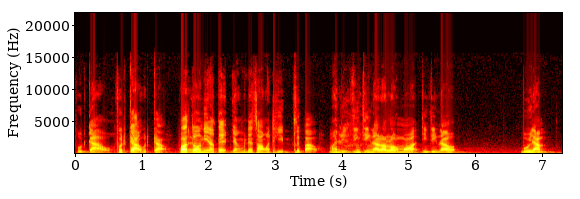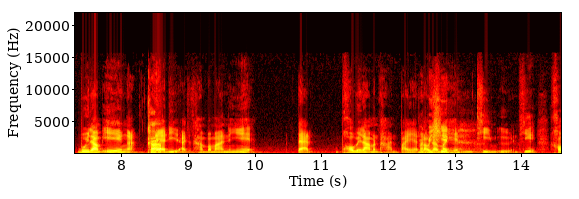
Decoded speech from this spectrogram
ฟุตเก่า ฟุตเก่าฟุตเก่า เพราะเออตรงนี้นักเตะยังไม่ได้ซ้อมกับทีมหรือเปล่า ไม่หรือจริง ๆ แล้วเราลองมองว่าจริง ๆ แล้ว บุรีรัมย์บุรีรัมย์เองอะครับในอดีตอาจจะทำประมาณนี้ แต่พอเวลามันผ่านไปอะมันเราไม่จะชิมานเห็นทีมอื่นที่เขา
